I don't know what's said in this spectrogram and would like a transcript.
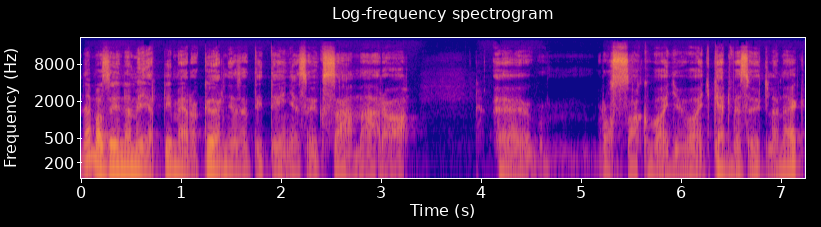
nem azért nem érti, mert a környezeti tényezők számára ö, rosszak vagy, vagy kedvezőtlenek,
